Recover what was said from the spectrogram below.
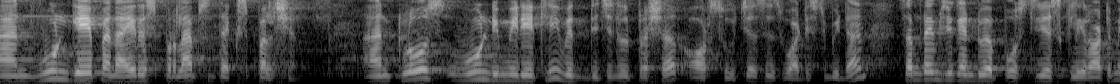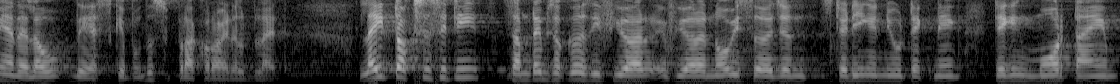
and wound gape and iris prolapse with expulsion. And close wound immediately with digital pressure or sutures is what is to be done. Sometimes you can do a posterior sclerotomy and allow the escape of the suprachoroidal blood. Light toxicity sometimes occurs if you are if you are a novice surgeon studying a new technique, taking more time.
